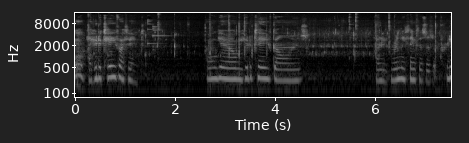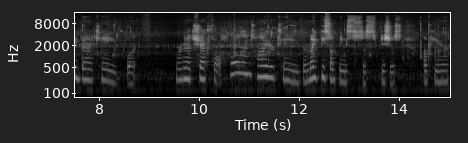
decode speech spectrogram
Oh, I hit a cave, I think. Oh yeah, we hit a cave, guys. I really think this is a pretty bad cave, but we're gonna check the whole entire cave. There might be something suspicious up here.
